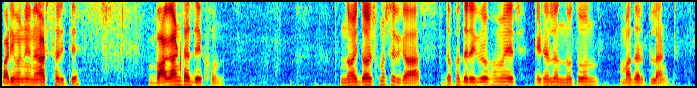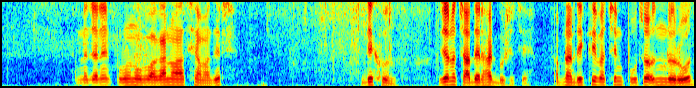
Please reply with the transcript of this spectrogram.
বাড়ি মানে নার্সারিতে। বাগানটা দেখুন। নয় দশ মাসের গাছ। দফাদার এগ্রো ফার্মের এটা হলো নতুন মাদার প্লান্ট। আপনারা জানেন পুরনো বাগানও আছে আমাদের। দেখুন যেন চাঁদের হাট বসেছে। আপনারা দেখতেই পাচ্ছেন প্রচণ্ড রোদ।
